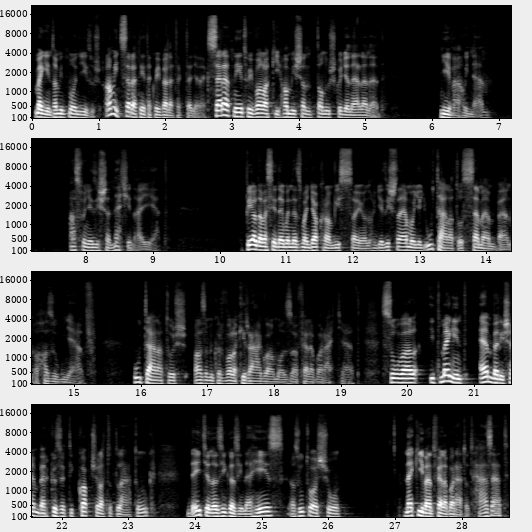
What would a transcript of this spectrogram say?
Megint, amit mond Jézus. Amit szeretnétek, hogy veletek tegyenek. Szeretnéd, hogy valaki hamisan tanúskodjon ellened? Nyilván, hogy nem. Azt mondja az Isten, ne csinálj ilyet. Példabeszédekben ez majd gyakran visszajön, hogy az Isten elmondja, hogy utálatos szememben a hazug nyelv utálatos az, amikor valaki rágalmazza a fele barátját. Szóval itt megint ember és ember közötti kapcsolatot látunk, de itt jön az igazi nehéz, az utolsó, ne kívánt fele barátot házát,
